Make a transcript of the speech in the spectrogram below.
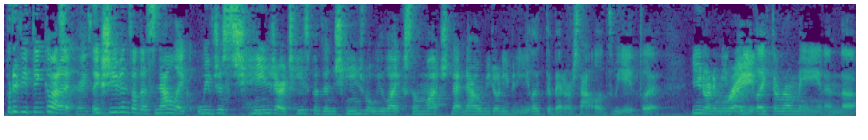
But if you think about That's it, crazy. like she even said this now, like we've just changed our taste buds and changed what we like so much that now we don't even eat like the bitter salads. We ate the, you know what I mean? Right. We eat like the romaine and the,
